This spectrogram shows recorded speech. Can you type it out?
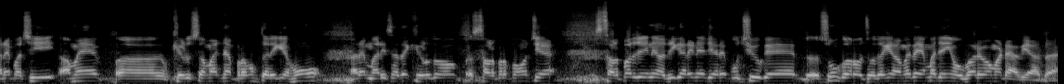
અને પછી અમે ખેડૂત સમાજના પ્રમુખ તરીકે હું અને મારી અમારી સાથે ખેડૂતો સ્થળ પર પહોંચ્યા. સ્થળ પર જઈને અધિકારીને જ્યારે પૂછ્યું કે, શું કરો છો? તો કે, અમે તો એમ જ અહીંયા ઊભા રહેવા માટે આવ્યા હતા.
